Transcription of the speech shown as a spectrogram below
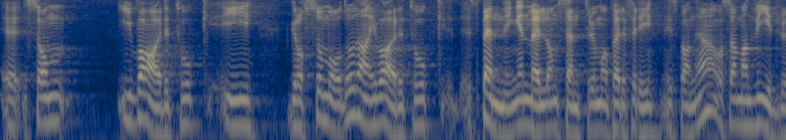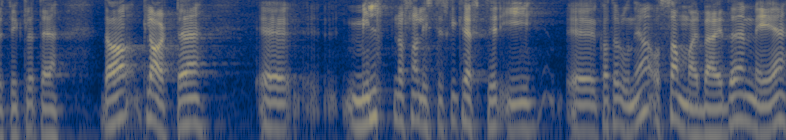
eh, som ivaretok i grosso modo da, ivaretok spenningen mellom sentrum og periferi i Spania. Og så har man videreutviklet det. Da klarte eh, mildt nasjonalistiske krefter i eh, Catalonia å samarbeide med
